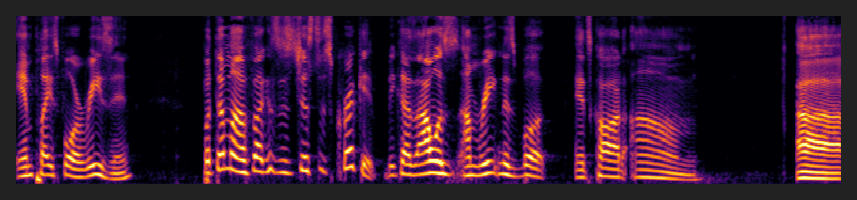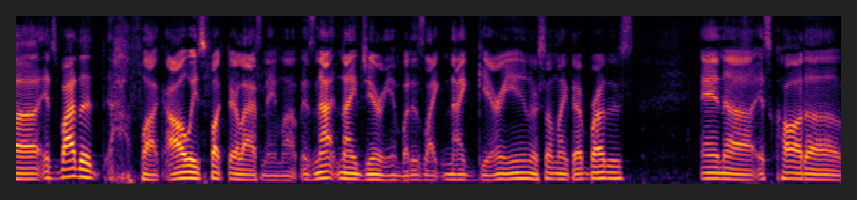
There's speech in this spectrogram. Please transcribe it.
in place for a reason, but them motherfuckers is just as crooked. Because I was, I'm reading this book. It's called, um, uh, it's by the oh, fuck. I always fuck their last name up. It's not Nigerian, but it's like Nigerian or something like that, brothers. And uh, it's called uh,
